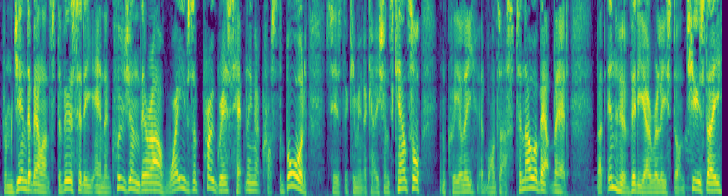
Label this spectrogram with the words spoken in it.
From gender balance, diversity, and inclusion, there are waves of progress happening across the board, says the Communications Council, and clearly it wants us to know about that. But in her video released on Tuesday,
